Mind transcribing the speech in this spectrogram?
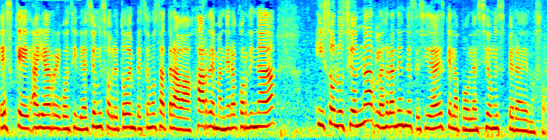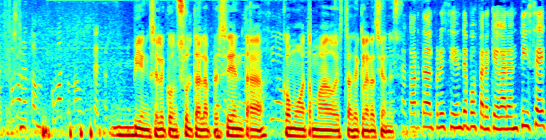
es que haya reconciliación y sobre todo empecemos a trabajar de manera coordinada y solucionar las grandes necesidades que la población espera de nosotros. ¿Cómo, ha tomado usted? Bien, se le consulta a la presidenta cómo ha tomado estas declaraciones. Esta carta al presidente, pues para que garantice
